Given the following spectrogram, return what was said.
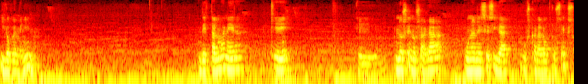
y lo femenino. De tal manera que eh, no se nos haga una necesidad buscar al otro sexo,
